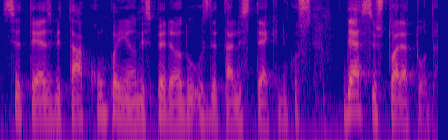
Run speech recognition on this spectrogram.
CETESB está acompanhando, esperando os detalhes técnicos dessa história toda.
